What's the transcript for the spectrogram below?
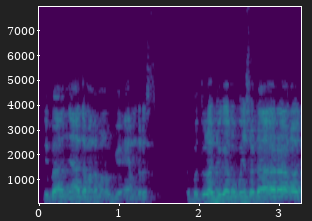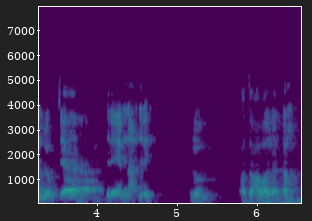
jadi banyak teman-teman UGM terus kebetulan juga aku punya saudara kalau di Jogja jadi enak jadi dulu waktu awal datang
